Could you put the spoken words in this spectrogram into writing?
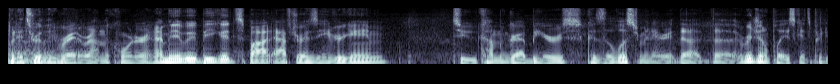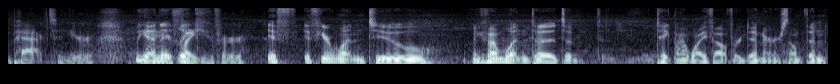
but it's really Uh, right around the corner. And I mean, it would be a good spot after a Xavier game to come and grab beers because the Listermann area, the the original place gets pretty packed, and you're Well, you yeah, know, and you're it, like, fighting for. if if you're wanting to like if I'm wanting to, to to take my wife out for dinner or something,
